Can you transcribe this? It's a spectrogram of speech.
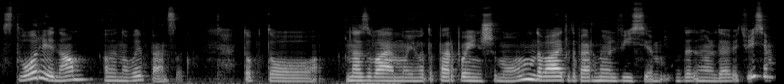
створює нам е, новий пензлик. Тобто називаємо його тепер по-іншому. Ну, давайте тепер 08, 098.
